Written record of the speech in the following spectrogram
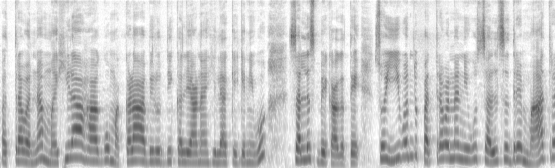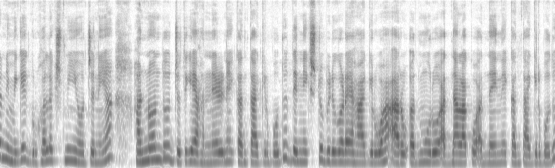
ಪತ್ರವನ್ನು ಮಹಿಳಾ ಹಾಗೂ ಮಕ್ಕಳ ಅಭಿವೃದ್ಧಿ ಕಲ್ಯಾಣ ಇಲಾಖೆಗೆ ನೀವು ಸಲ್ಲಿಸಬೇಕಾಗುತ್ತೆ. ಸೊ, ಈ ಒಂದು ಪತ್ರವನ್ನು ನೀವು ಸಲ್ಲಿಸಿದ್ರೆ ಮಾತ್ರ ನಿಮಗೆ ಗೃಹಲಕ್ಷ್ಮಿ ಯೋಜನೆಯ ಹನ್ನೊಂದು ಜೊತೆಗೆ ಹನ್ನೆರಡನೇ ಕಂತಾಗಿರ್ಬೋದು ದೆನ್ ನೆಕ್ಸ್ಟು ಬಿಡುಗಡೆ ಆಗಿರುವ ಆರು, ಹದಿಮೂರು, ಹದಿನಾಲ್ಕು, ಹದಿನೈದನೇ ಕಂತಾಗಿರ್ಬೋದು.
